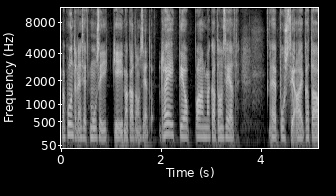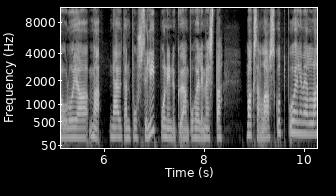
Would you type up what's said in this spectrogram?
mä kuuntelen sieltä musiikkia, mä katson sieltä reittioppaan, mä katson sieltä eh, bussiaikatauluja, mä näytän bussilippuni nykyään puhelimesta, maksan laskut puhelimella.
